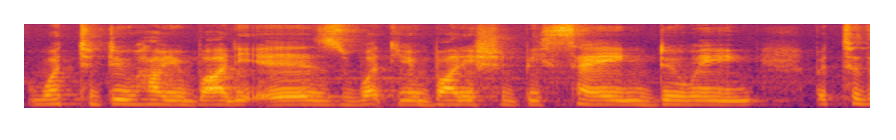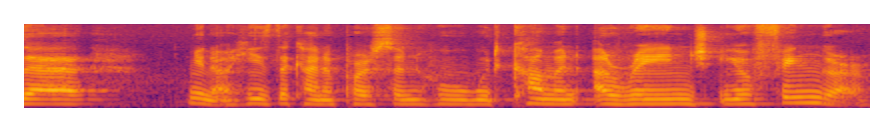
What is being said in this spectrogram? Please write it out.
what to do how your body is what your body should be saying doing. But to the you know, he's the kind of person who would come and arrange your finger,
